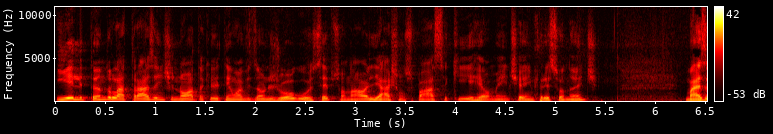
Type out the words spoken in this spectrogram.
E ele estando lá atrás, a gente nota que ele tem uma visão de jogo excepcional. Ele acha uns passes que realmente é impressionante. Mas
